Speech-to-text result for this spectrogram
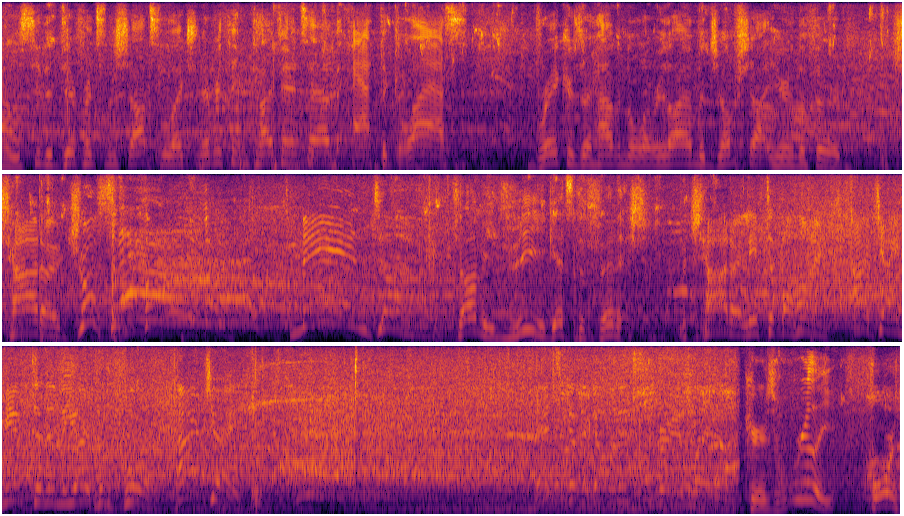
Well, you see the difference in shot selection. Everything Taipans have at the glass. Breakers are having to rely on the jump shot here in the third. Machado drops it. Man dunk. Tommy V gets the finish. Machado left it behind. RJ Hampton in the open floor. RJ. That's going to go on Instagram later. Breakers really fourth,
